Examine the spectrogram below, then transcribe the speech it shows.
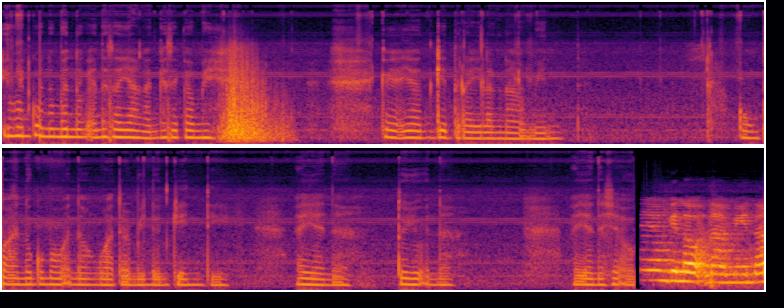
Iwan ko naman ng ano sayangan kasi kami. Kaya yan, gitry lang namin. Kung paano gumawa ng watermelon candy. Ayan na, tuyo na. Ayan na siya. Oh. Yung ginawa namin na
